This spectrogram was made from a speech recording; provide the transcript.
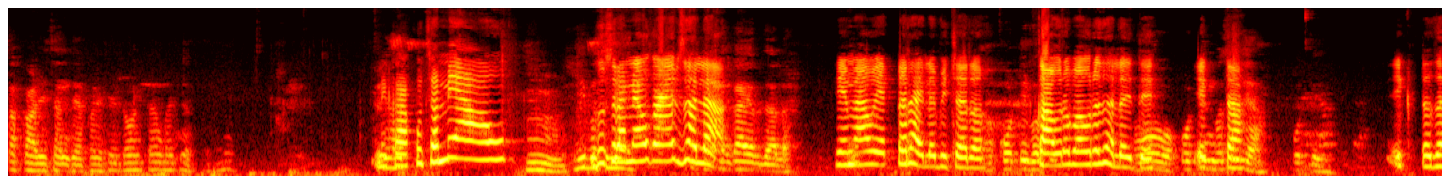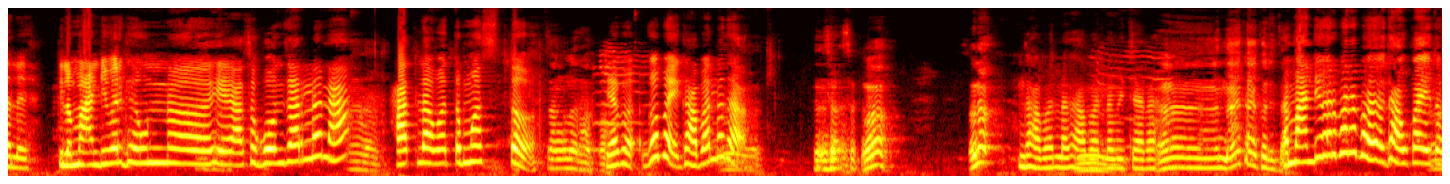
सकाळी संध्याकाळी ते दोन टाइम असतात ना. आणि काकूचा म्याव. ही बसून दुसरा म्याव गायब झाला. गायब झाला. हे म्याव एकटं राहिलं बिचार. कोटी कावर बावर झालंय ते. हो, कोटी एकटा. बसून या. कोटी. एकटं झालंय. तिला मांडीवर घेऊन अं, हे असं गोंजारलं ना हा. हात लावत तर मस्त. चांगलं राहतं. हे बघ ग बाई घाबरला दा? हो? हो. ना? घाबरला घाबरला बिचारा. अं, नाही काय करीत? मांडीवर बरं ब- धावका येतो.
